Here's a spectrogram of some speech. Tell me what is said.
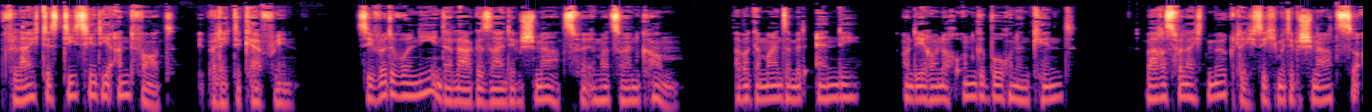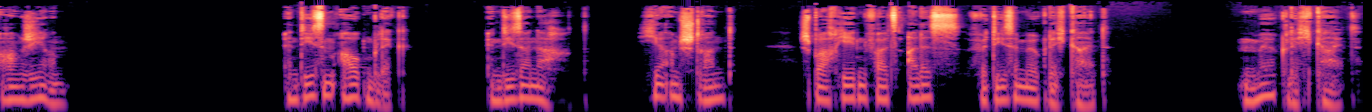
Vielleicht ist dies hier die Antwort, überlegte Catherine. Sie würde wohl nie in der Lage sein, dem Schmerz für immer zu entkommen. Aber gemeinsam mit Andy und ihrem noch ungeborenen Kind war es vielleicht möglich, sich mit dem Schmerz zu arrangieren. In diesem Augenblick, in dieser Nacht, hier am Strand, sprach jedenfalls alles für diese Möglichkeit. Möglichkeit.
